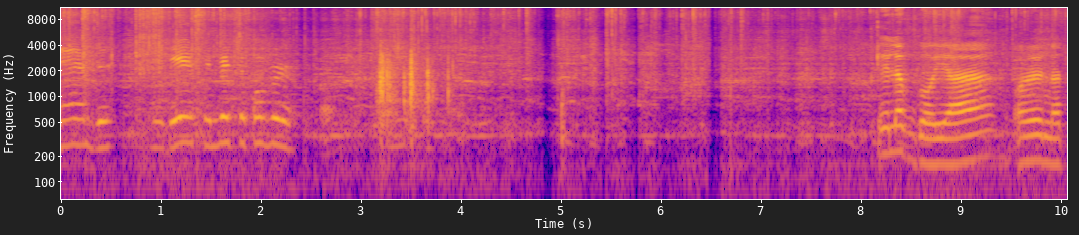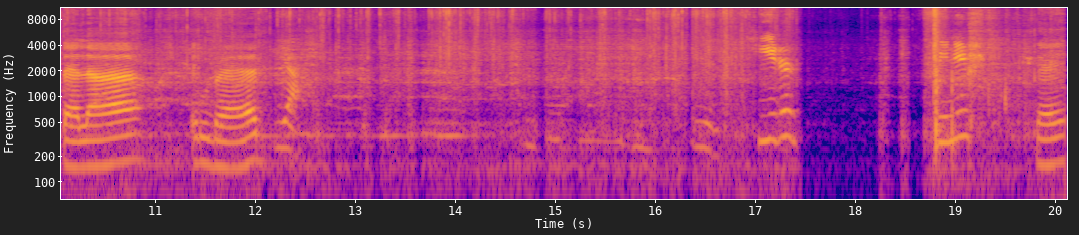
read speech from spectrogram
and this and let the cover. You love Goya or Nutella in bread? Yeah. Here. Finish. Okay.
